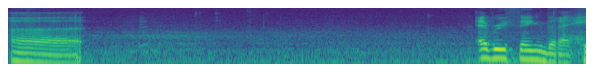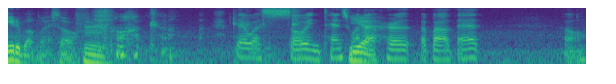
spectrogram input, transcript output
uh everything that I hate about myself. Oh god, that was so intense when I heard about that. Oh,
